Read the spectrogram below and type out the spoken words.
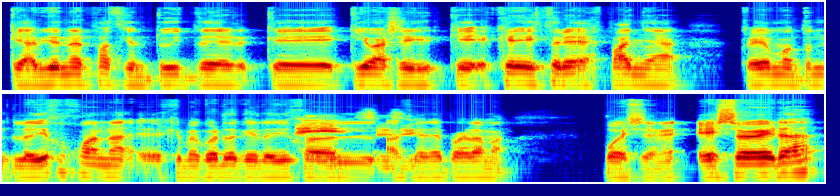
que había un espacio en Twitter que, que iba a ser, que, que era historia de España? Que había un montón. Lo dijo Juan, es que me acuerdo que lo dijo Sí, al, sí, al sí. final del programa. Pues eso era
